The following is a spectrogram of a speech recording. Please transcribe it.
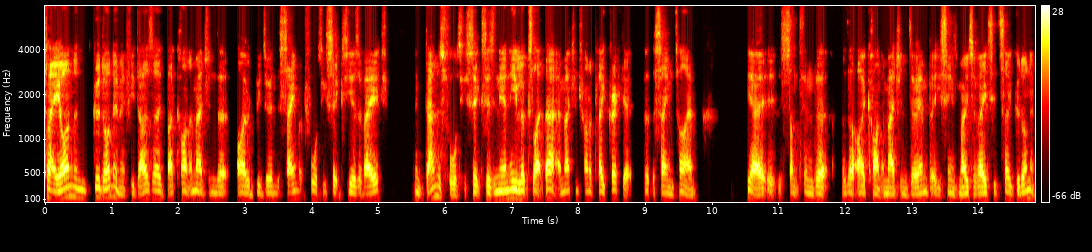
play on, and good on him if he does. I, I can't imagine that I would be doing the same at 46 years of age. I think Dan's 46, isn't he? And he looks like that. Imagine trying to play cricket at the same time. Yeah, it's something that that I can't imagine doing, but he seems motivated, so good on him.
